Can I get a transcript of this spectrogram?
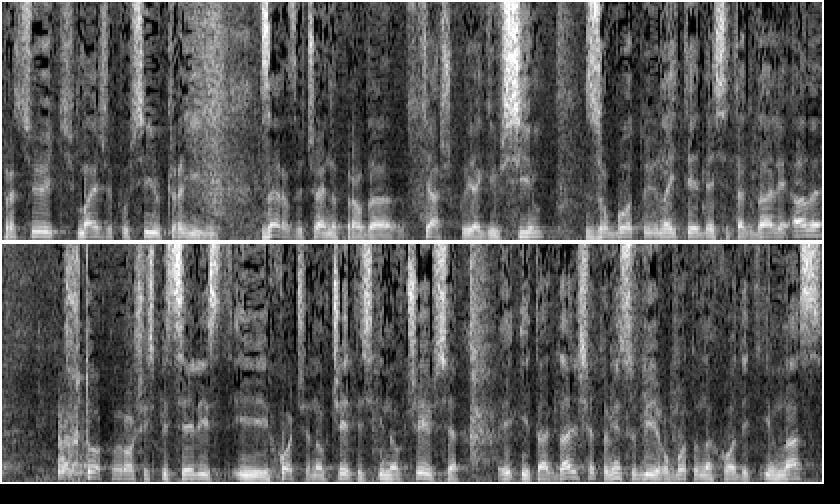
працюють майже по всій Україні. Зараз, звичайно, правда, тяжко, як і всім, з роботою знайти десь і так далі. Але хто хороший спеціаліст і хоче навчитись, і навчився, і, так далі, то він собі роботу знаходить і в нас,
